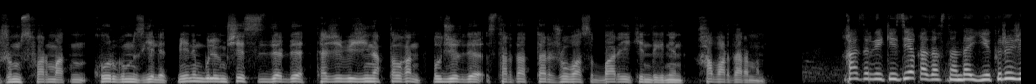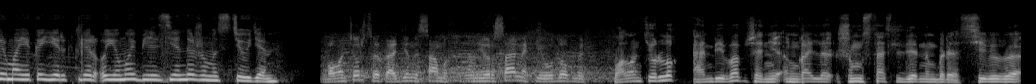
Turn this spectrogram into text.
жұмыс форматын көргіміз келеді. Менің білуімше сіздерде тәжірибе жинақталған. Бұл жерде стартаптар жобасы бар екендігінен хабардармын. Қазіргі кезде Қазақстанда 222 еріктілер ұйымы белсенді жұмыс істеуде. Волонтерство – это один из самых универсальных и удобных. Волонтерлық әмбебап және ыңғайлы жұмыс тәсілдерінің бірі. Себебі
